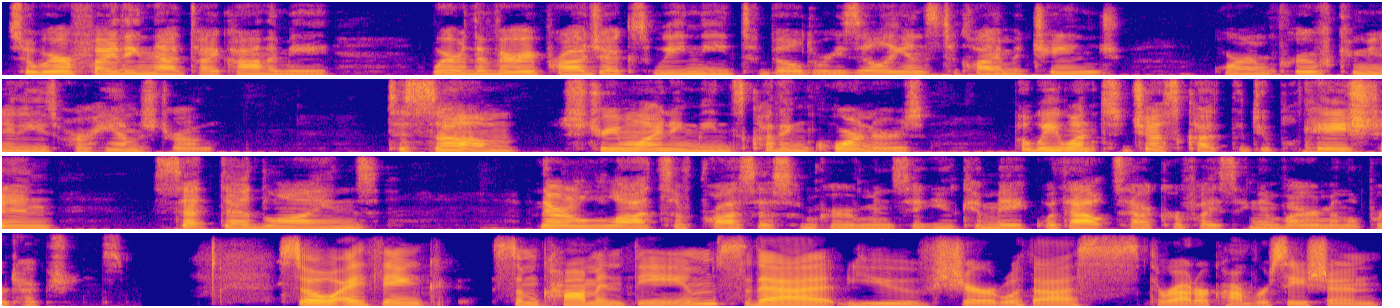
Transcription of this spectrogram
So we're fighting that dichotomy where the very projects we need to build resilience to climate change or improve communities are hamstrung. To some, streamlining means cutting corners, but we want to just cut the duplication, set deadlines. There are lots of process improvements that you can make without sacrificing environmental protections. So I think some common themes that you've shared with us throughout our conversation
